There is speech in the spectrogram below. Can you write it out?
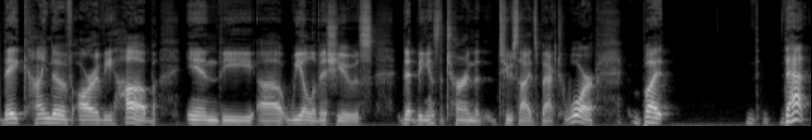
They kind of are the hub in the uh, wheel of issues that begins to turn the two sides back to war. But that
